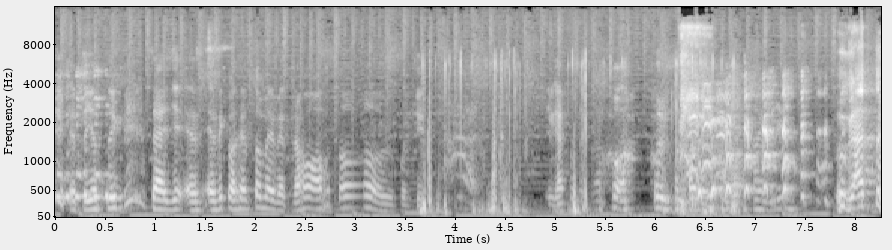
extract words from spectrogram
Entonces, yo estoy, o sea, ese concepto me, me trajo abajo todo. Porque. El gato me trajo abajo. Tu gato,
